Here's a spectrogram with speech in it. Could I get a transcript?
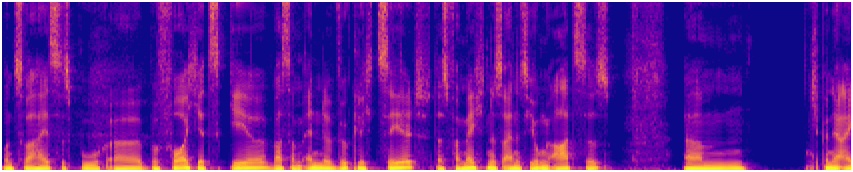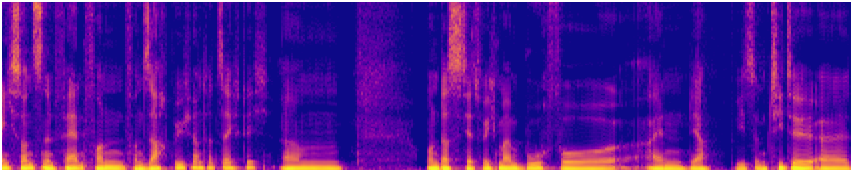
Und zwar heißt das Buch, äh, Bevor ich jetzt gehe, was am Ende wirklich zählt, das Vermächtnis eines jungen Arztes. Ähm, ich bin ja eigentlich sonst ein Fan von, von Sachbüchern tatsächlich. Ähm, und das ist jetzt wirklich mal ein Buch, wo ein, ja, wie es im Titel äh,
